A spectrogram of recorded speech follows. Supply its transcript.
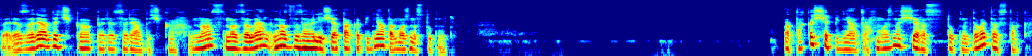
Перезарядочка, перезарядочка. У нас на зелен... У нас взагалі ще атака піднята, можна стукнути. Атака ще піднята. Можна ще раз стукнути. Давайте ось так.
